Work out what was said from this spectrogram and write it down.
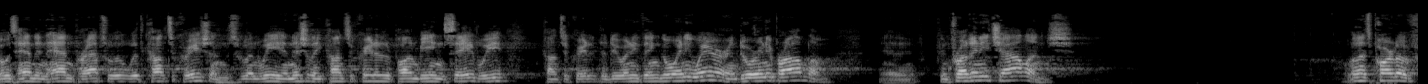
goes hand in hand perhaps with, with, consecrations. When we initially consecrated upon being saved, we consecrated to do anything, go anywhere, endure any problem, uh, confront any challenge. Well, that's part of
